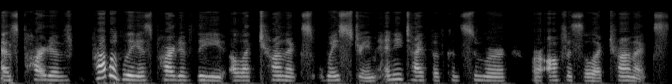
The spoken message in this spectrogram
as part of, probably as part of the electronics waste stream, any type of consumer or office electronics.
